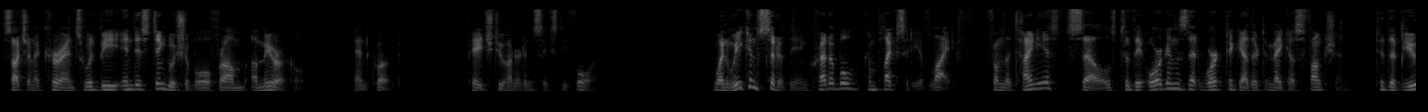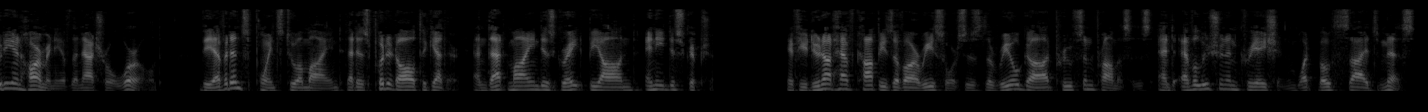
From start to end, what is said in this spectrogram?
Such an occurrence would be indistinguishable from a miracle. Page 264. When we consider the incredible complexity of life, from the tiniest cells to the organs that work together to make us function, to the beauty and harmony of the natural world, the evidence points to a mind that has put it all together, and that mind is great beyond any description. If you do not have copies of our resources, The Real God, Proofs and Promises, and Evolution and Creation, What Both Sides Miss,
